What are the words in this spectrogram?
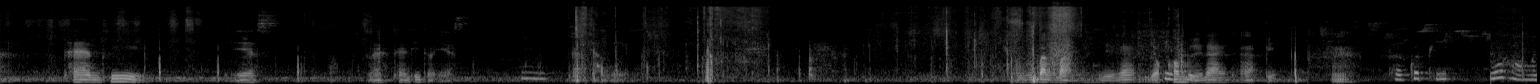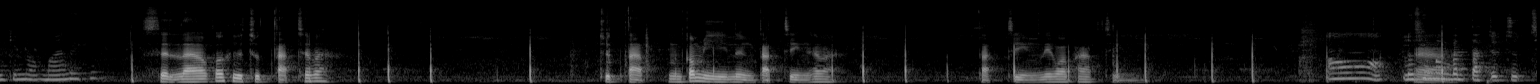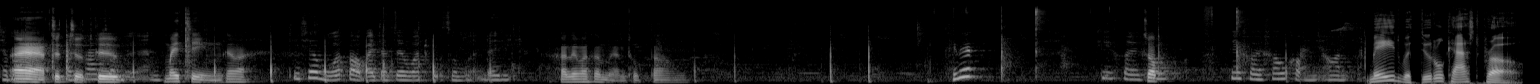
แทนที่ s นะแทนที่ตัว s อืมอะทำเองอันนี้บางๆหรือก็ยกข้อมือได้ อะ ปิดเพิ่กดผิดว่าหอมมันกินดอกไม้เลยที่เสร็จแล้วก็คือจุดตัดใช่ปะ จุดตัดมันก็มีหนึ่งตัดจริงใช่ปะตัดจริงเรียกว่าภาพจริง อ๋อแล้วที่อ่ามัมันบรรตัดจุดๆใช่ปะอ่าจุดๆคือเป็นภาพเสมือนไม่จริงใช่ปะที่เชื่อบอกว่าต่อไปจะเจอวัตถุเสมือนได้ดิเขาเรียกว่าเสมือนถูกต้องแค่เนี้ยพี่เคยจเข้าบพี่เคยเข้าของนีออน Made with Doodlecast Pro.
